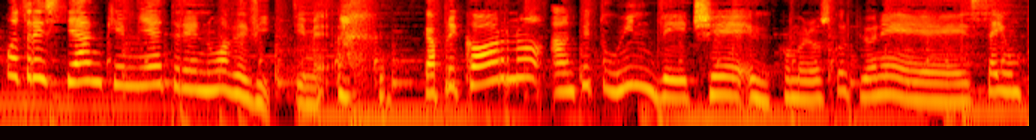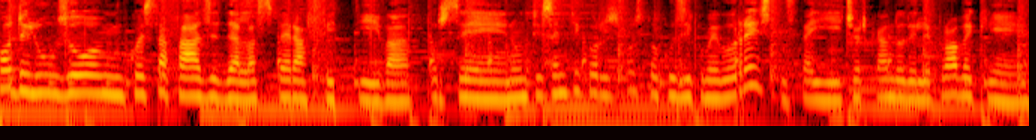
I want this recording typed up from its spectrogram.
potresti anche mietere nuove vittime. Capricorno, anche tu invece, eh, come lo scorpione, sei un po' deluso in questa fase dalla sfera affettiva. Forse non ti senti corrisposto così come vorresti, stai cercando delle prove che.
